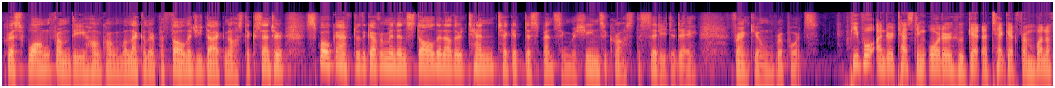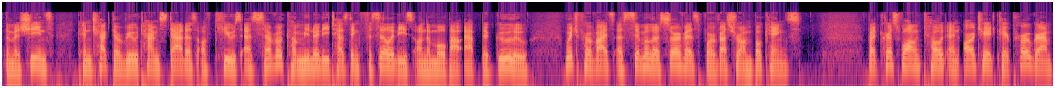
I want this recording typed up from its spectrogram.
Chris Wong from the Hong Kong Molecular Pathology Diagnostic Center spoke after the government installed another 10 ticket dispensing machines across the city today. Frank Young reports. People under testing order who get a ticket from one of the machines can check the real time status of queues at several community testing facilities on the mobile app The Gulu, which provides a similar service for restaurant bookings. But Chris Wong told an RTHK program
